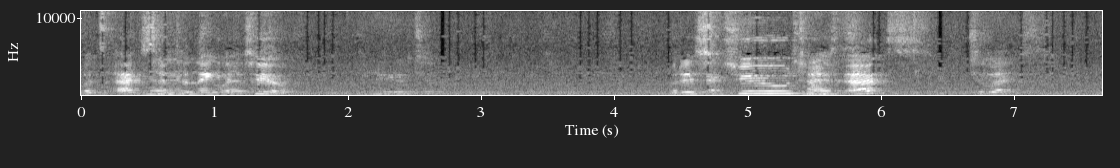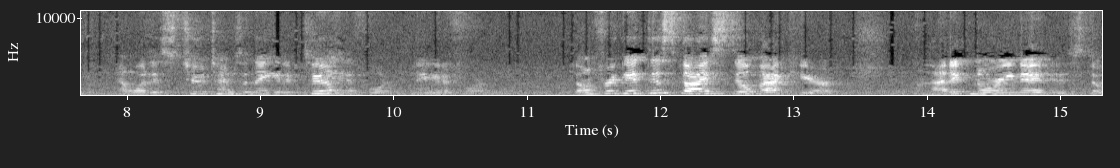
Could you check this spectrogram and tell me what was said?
What's x times a Negative negative 2? 2x. Negative two. What is X. 2 times 2x. Two x. And what is 2 times a negative 2? Negative four. Negative 4. Don't forget this guy's still back here. I'm not ignoring it. It's still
